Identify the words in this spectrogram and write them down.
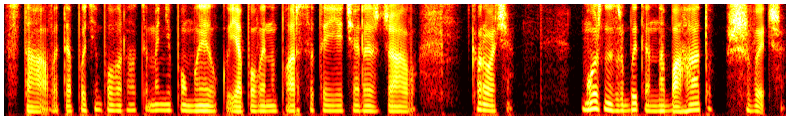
вставити, а потім повернути мені помилку, я повинен парсити її через Java. Коротше, можна зробити набагато швидше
